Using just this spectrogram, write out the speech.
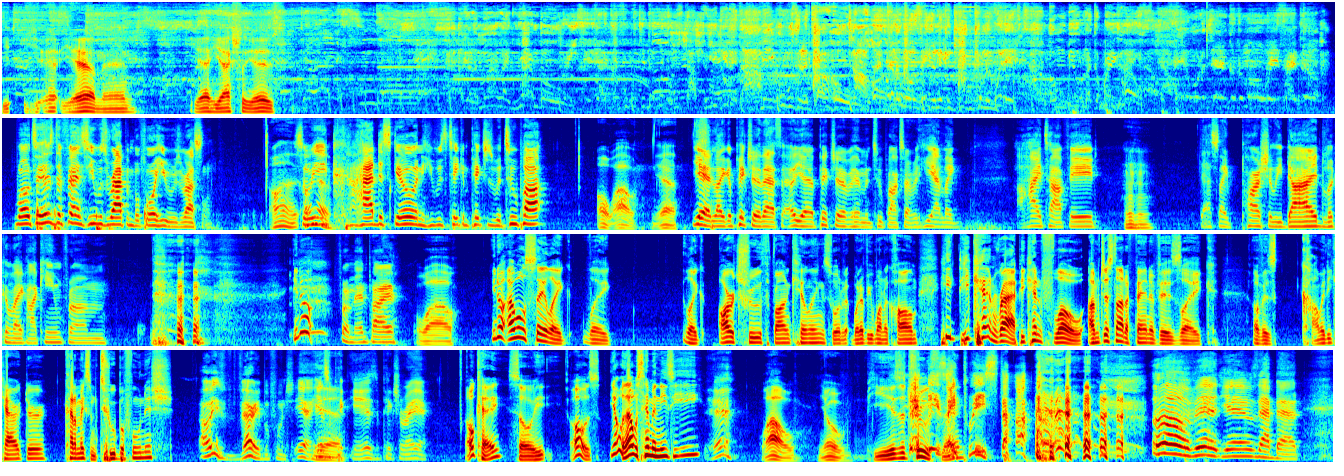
Yeah, yeah, man. Yeah, he actually is. Well, to his defense, he was rapping before he was wrestling. Oh, So oh, he yeah. had the skill, and he was taking pictures with Tupac. oh wow, yeah. Yeah, like a picture of that. Oh yeah, a picture of him and Tupac. Service. He had like a high top fade. Mm-hmm. That's like partially dyed, looking like Hakeem from You know, from Empire. Wow. You know, I will say like like like R-Truth, Ron Killings, whatever you want to call him. He he can rap, he can flow. I'm just not a fan of his like of his comedy character. Kind of makes him too buffoonish. Oh, he's very buffoonish. Yeah, here's Yeah. a pic- yeah, here's a picture right here. Okay, so he oh yo that was him and Easy E. Yeah. Wow, yo he is a truth he's man. like, please stop. oh man, yeah, it was that bad.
